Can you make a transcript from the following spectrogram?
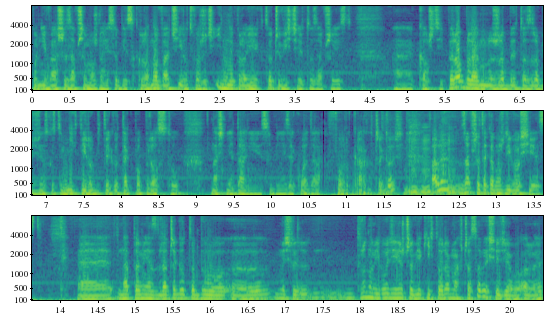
ponieważ zawsze można je sobie sklonować i otworzyć inny projekt. Oczywiście to zawsze jest E, koszt i problem, żeby to zrobić, w związku z tym nikt nie robi tego tak po prostu na śniadanie, sobie nie zakłada forka czegoś, mm-hmm. ale zawsze taka możliwość jest. E, natomiast dlaczego to było, e, myślę, trudno mi powiedzieć jeszcze w jakich to ramach czasowych się działo, ale e,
